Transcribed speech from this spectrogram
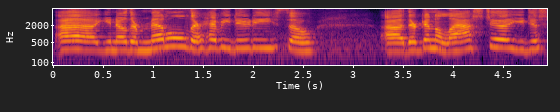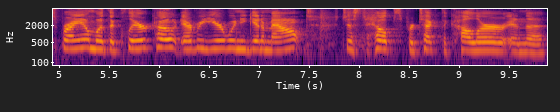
Uh, you know, they're metal, they're heavy duty, so uh, they're going to last you. You just spray them with a clear coat every year when you get them out. Just helps protect the color and the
